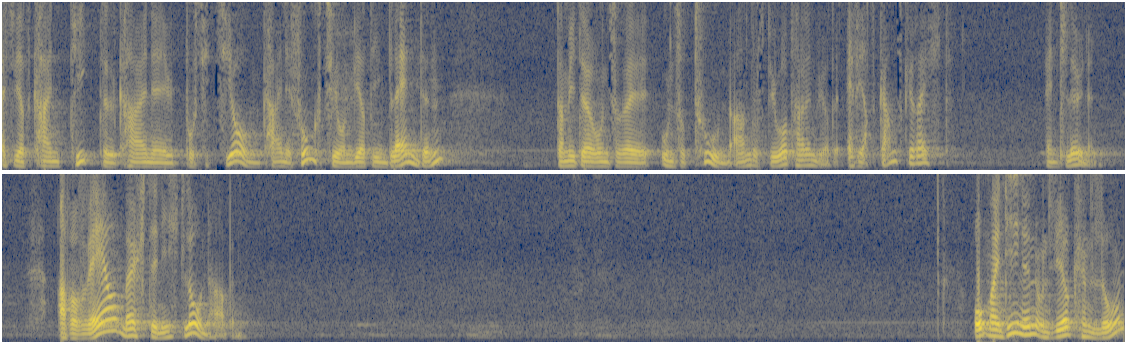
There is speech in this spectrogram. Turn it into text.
Es wird kein Titel, keine Position, keine Funktion wird ihn blenden, damit er unsere, unser Tun anders beurteilen würde. Er wird ganz gerecht entlöhnen. Aber wer möchte nicht Lohn haben? Ob mein Dienen und Wirken Lohn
